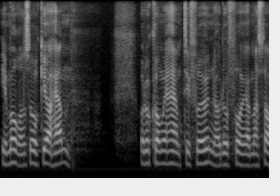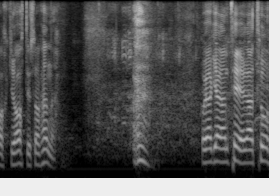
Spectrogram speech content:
imorgon så åker jag hem. Och då kommer jag hem till frun och då får jag massage gratis av henne. Och jag garanterar att hon,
